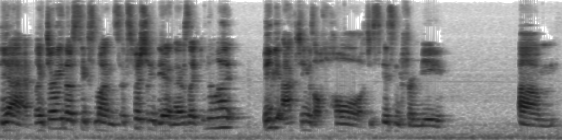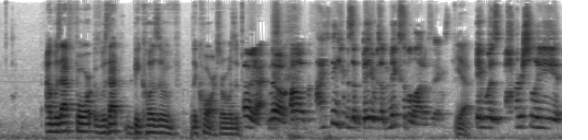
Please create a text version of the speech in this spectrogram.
Yeah, like during those six months, especially at the end, I was like, you know what? Maybe acting as a whole just isn't for me. Um, and was that for was that because of the course or was it? oh yeah, no. Um, I think it was a bit, it was a mix of a lot of things. Yeah, It was partially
